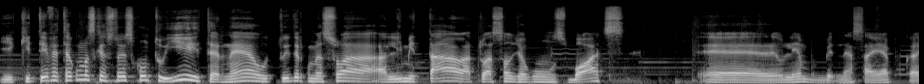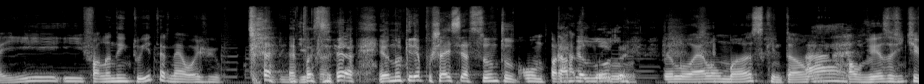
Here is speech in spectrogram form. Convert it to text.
E que teve até algumas questões com o Twitter, né? O Twitter começou a, a limitar a atuação de alguns bots. É, eu lembro nessa época aí. E falando em Twitter, né? Hoje é, eu não queria puxar esse assunto. comprado cabeludo. pelo, pelo Elon Musk. Então, Ah. talvez a gente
